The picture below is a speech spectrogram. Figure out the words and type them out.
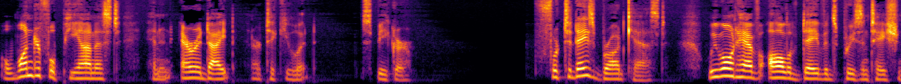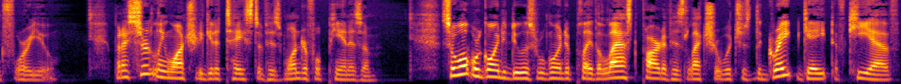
a wonderful pianist, and an erudite and articulate speaker. For today's broadcast, we won't have all of David's presentation for you, but I certainly want you to get a taste of his wonderful pianism so, what we're going to do is we're going to play the last part of his lecture, which is The Great Gate of Kiev,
